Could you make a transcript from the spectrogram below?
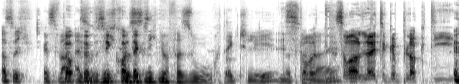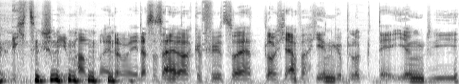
Also ich glaube, also ein bisschen nicht, Kontext. nicht nur versucht, actually. Es wurden Leute geblockt, die nichts geschrieben haben, by the way. Das ist einfach gefühlt so, er hat, glaube ich, einfach jeden geblockt, der irgendwie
